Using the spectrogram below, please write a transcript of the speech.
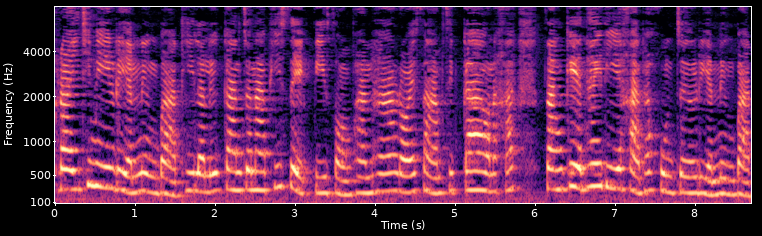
ใครที่มีเหรียญ1 บาทที่ระลึกการจนาพิเศษปี 2539 นะคะ สังเกตให้ดีค่ะ ถ้าคุณเจอเหรียญ1 บาท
